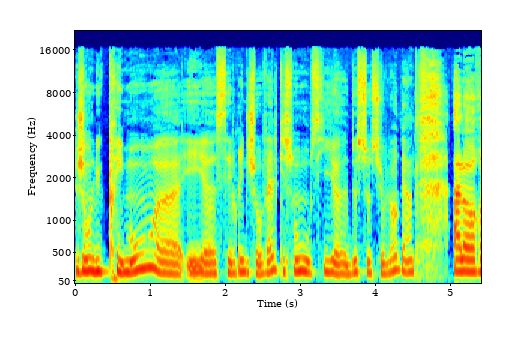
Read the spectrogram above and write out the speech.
Jean-Luc Primon et Séverine Chauvel, qui sont aussi deux sociologues. Hein. Alors,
